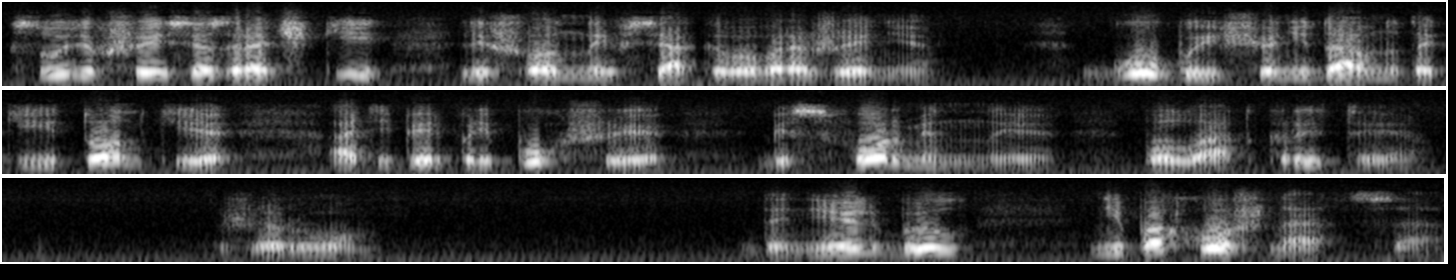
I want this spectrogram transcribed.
сузившиеся зрачки, лишенные всякого выражения, губы еще недавно такие тонкие, а теперь припухшие, бесформенные, полуоткрытые. Жером. Даниэль был не похож на отца,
